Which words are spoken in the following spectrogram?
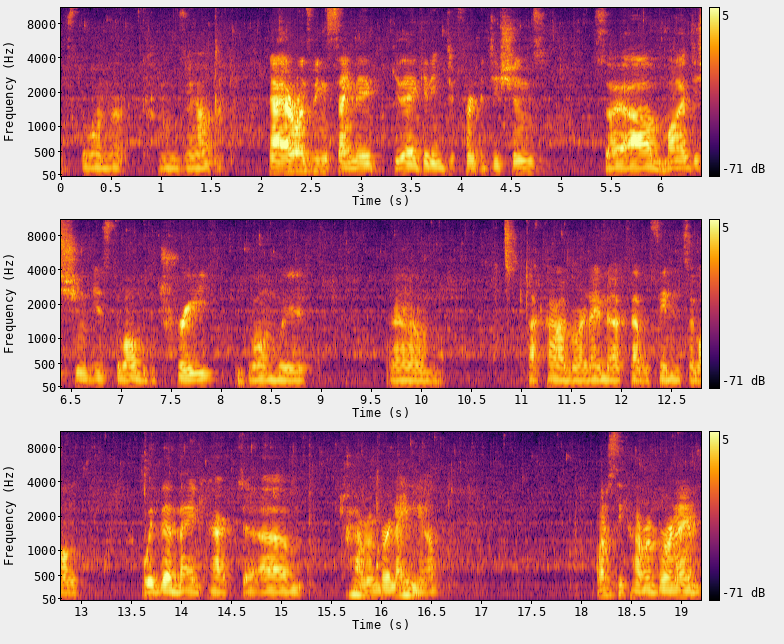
It's the one that comes out. Now, everyone's been saying they, they're getting different editions. So, um, my edition is the one with the tree, the one with um, I can't remember her name now because I haven't seen it so long. With the main character, um, can't remember her name now. Honestly, can't remember her name.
